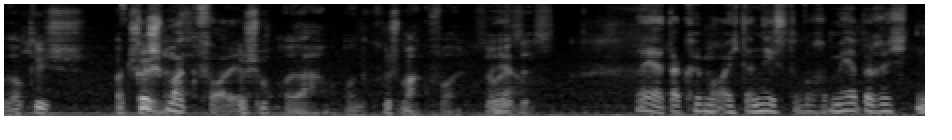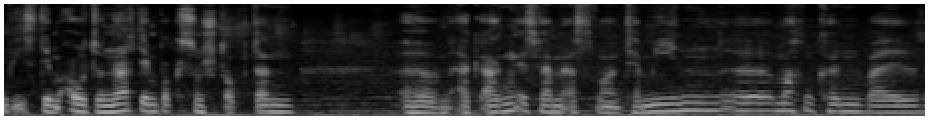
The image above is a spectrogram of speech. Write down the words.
wirklich geschmackvoll. Geschm ja, und geschmackvoll, so ja. ist es. Naja, da können wir euch dann nächste Woche mehr berichten, wie es dem Auto nach dem Boxenstopp dann äh, ergangen ist. Wir haben erstmal einen Termin äh, machen können, weil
